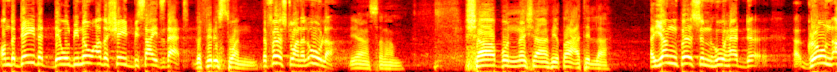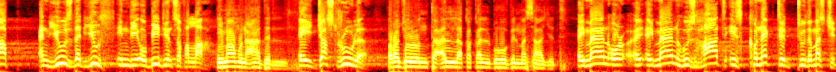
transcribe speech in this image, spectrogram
on the day that there will be no other shade besides that. The first one The first one, Al-Ula, يا سلام شاب نشأ في طاعة الله a young person who had uh, uh, grown up and used that youth in the obedience of Allah, إمام عادل a just ruler, رجل تعلق قلبه بالمساجد a man or a, a man whose heart is connected to the masjid.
